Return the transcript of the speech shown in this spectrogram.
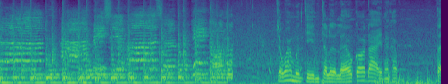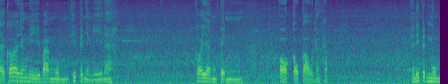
ย จะว่าเมืองจีนเจริญแล้วก็ได้นะครับ แต่ก็ยังมีบางมุมที่เป็นอย่างนี้นะ ก็ยังเป็นออกเก่าๆนะครับ อันนี้เป็นมุม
